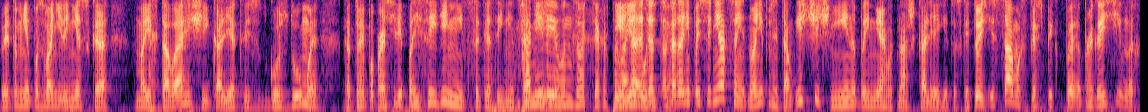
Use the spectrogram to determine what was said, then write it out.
при этом мне позвонили несколько моих товарищей и коллег из Госдумы, которые попросили присоединиться к этой инициативе. Фамилии вы называть, я как понимаю, не, не будете. Это, когда они присоединятся, но они там из Чечни, например, вот наши коллеги, так сказать. То есть из самых перспек... прогрессивных,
